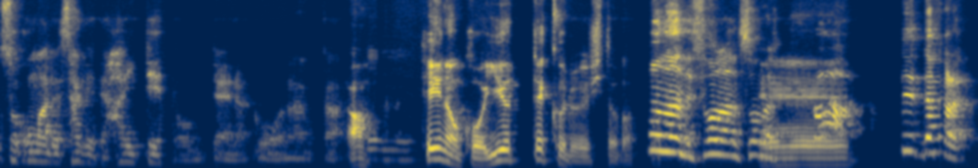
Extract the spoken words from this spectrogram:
そこまで下げて履いてんのみたいな、こう、なんか。あっていうのをこう言ってくる人だっそうなんです、そうなんです、そうなんです。で、だから、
